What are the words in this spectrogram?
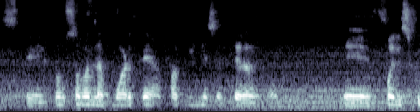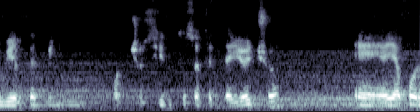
este, causaba la muerte a familias enteras. ¿no? Eh, fue descubierta en 1878, eh, allá por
